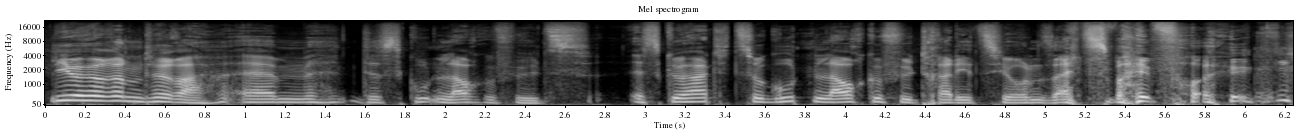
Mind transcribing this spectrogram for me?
Liebe Hörerinnen und Hörer ähm, des guten Lauchgefühls, es gehört zur guten Lauchgefühl-Tradition seit zwei Folgen,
